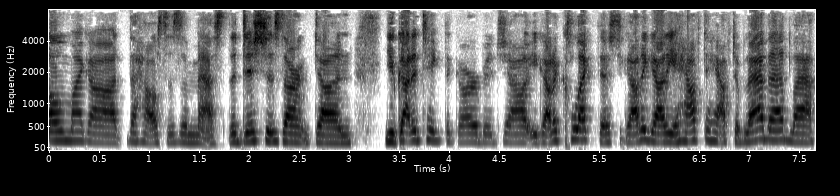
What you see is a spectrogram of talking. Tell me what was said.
Oh my God, the house is a mess. The dishes aren't done. You got to take the garbage out. You got to collect this. You got to, got to, you have to, have to, blah, blah, blah.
